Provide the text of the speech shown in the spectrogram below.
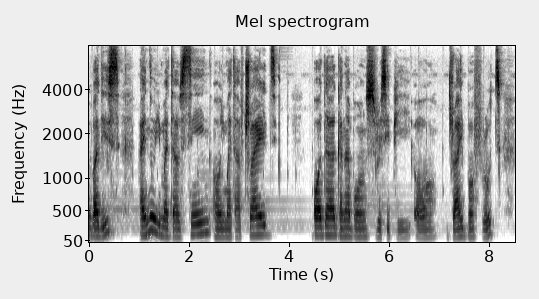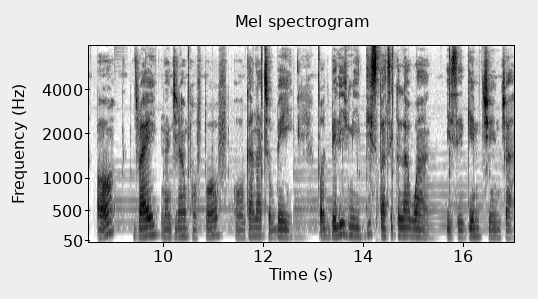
buddies. I know you might have seen or you might have tried other Ghana buns recipe or dry bofrot or dry Nigerian puff puff or Ghana togbei. But believe me, this particular one is a game changer.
